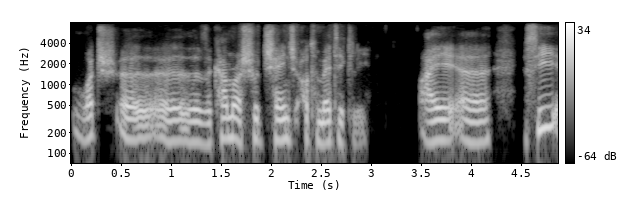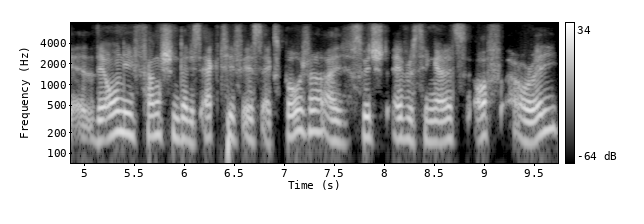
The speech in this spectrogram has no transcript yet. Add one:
what the camera should change automatically. I uh, see the only function that is active is exposure. I switched everything else off already.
